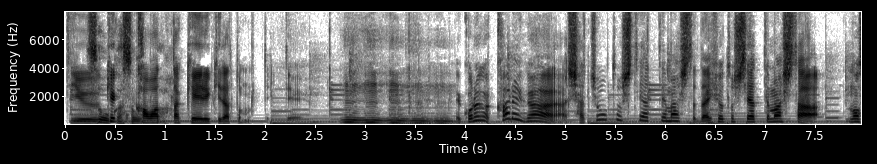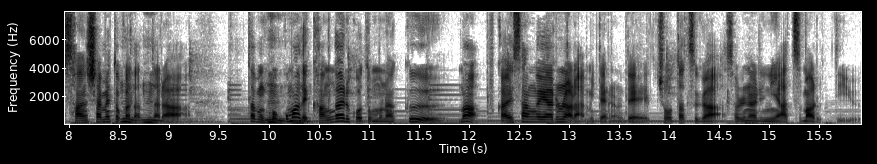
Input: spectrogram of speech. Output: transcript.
ていう結構変わった経歴だと思っていて。うんうんうんうんでこれが彼が社長としてやってました代表としてやってましたの3社目とかだったら、多分ここまで考えることもなく、まあ深井さんがやるならみたいなので調達がそれなりに集まるっていう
